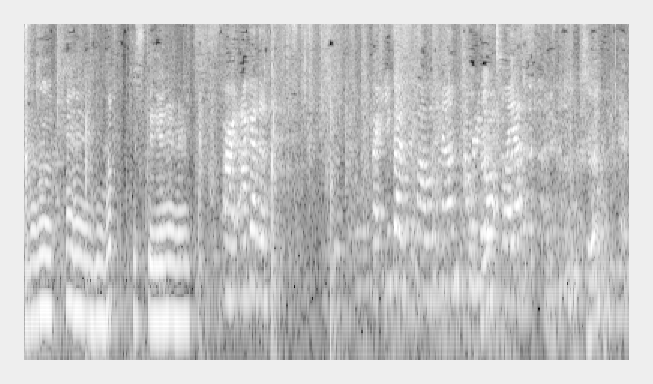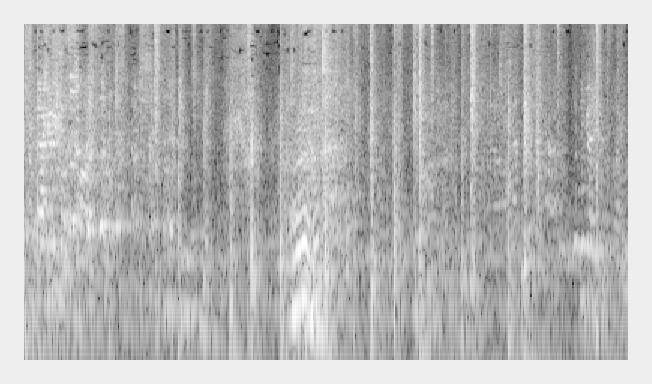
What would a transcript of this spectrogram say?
Okay, up the stairs. All right, I gotta. All right, you guys follow him. I'm gonna go up last. Okay. I gotta go slow. You guys are fine.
